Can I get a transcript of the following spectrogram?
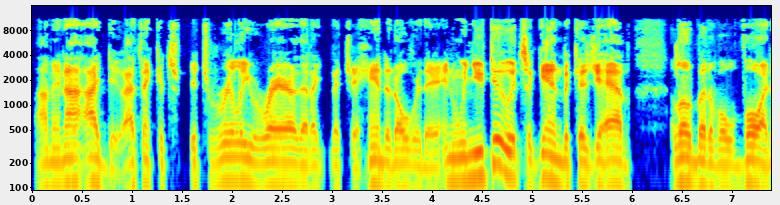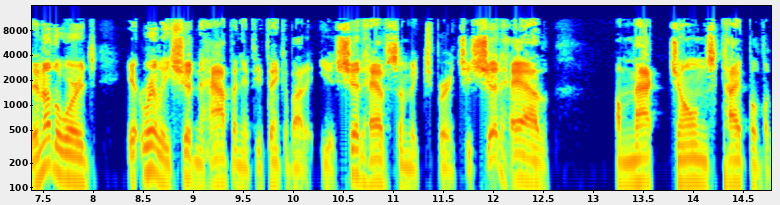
I mean, I, I do. I think it's it's really rare that I, that you hand it over there, and when you do, it's again because you have a little bit of a void. In other words, it really shouldn't happen if you think about it. You should have some experience. You should have a Mac Jones type of a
